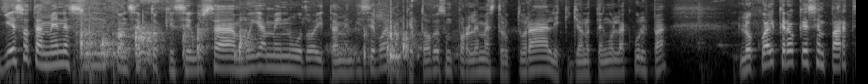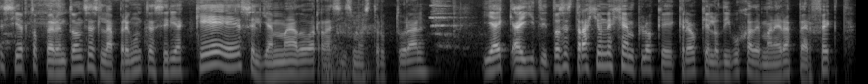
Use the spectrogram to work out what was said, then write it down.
Y eso también es un concepto que se usa muy a menudo y también dice, bueno, que todo es un problema estructural y que yo no tengo la culpa, lo cual creo que es en parte cierto, pero entonces la pregunta sería, ¿qué es el llamado racismo estructural? Y hay, entonces traje un ejemplo que creo que lo dibuja de manera perfecta,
